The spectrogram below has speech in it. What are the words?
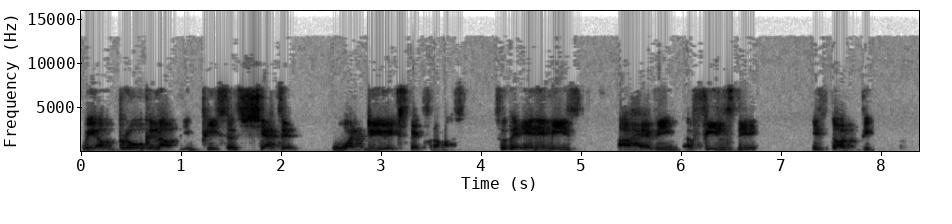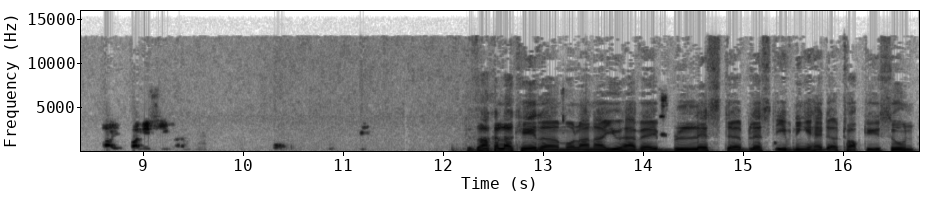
We are broken up in pieces, shattered. What do you expect from us? So the enemies are having a fields day. It's not because punishing us. Jazakallah khair, uh, Molana. You have a blessed, uh, blessed evening ahead. I'll talk to you soon.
